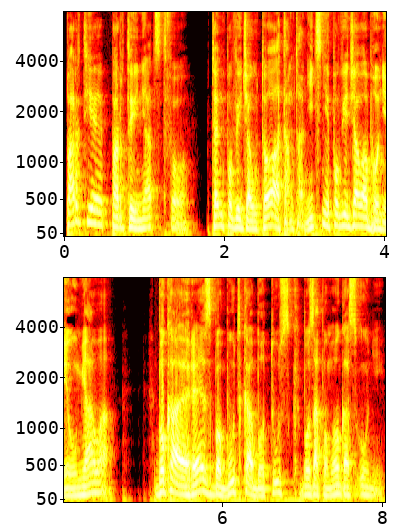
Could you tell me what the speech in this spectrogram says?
Partie, partyjniactwo. Ten powiedział to, a tamta nic nie powiedziała, bo nie umiała. Bo KRS, bo Budka, bo Tusk, bo zapomoga z Unii.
